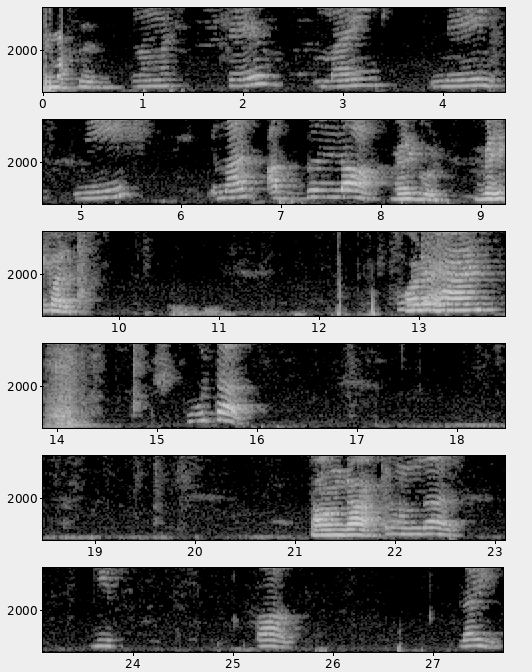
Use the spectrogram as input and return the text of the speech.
Namaste. Namaste. My name is Imad Abdullah. Very good. Vehicles. Hold your hands. Scooter. Tonga. Dongle. Jeep. Car. Line.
